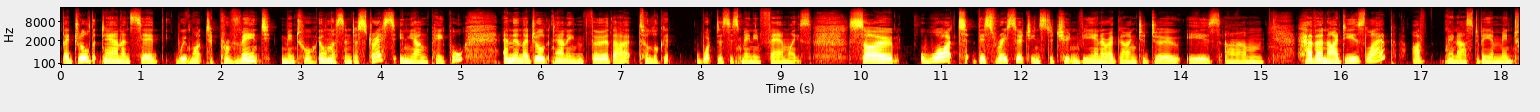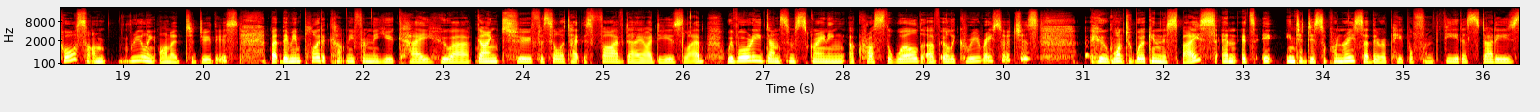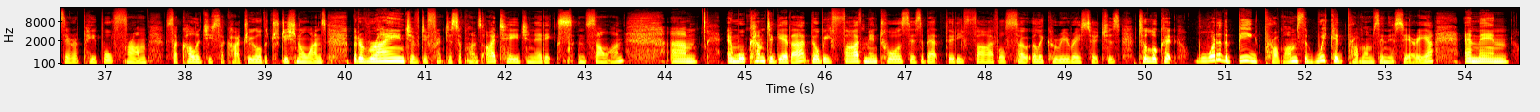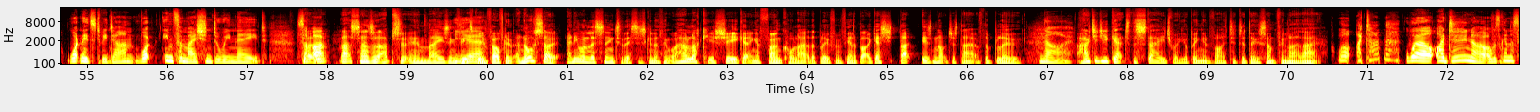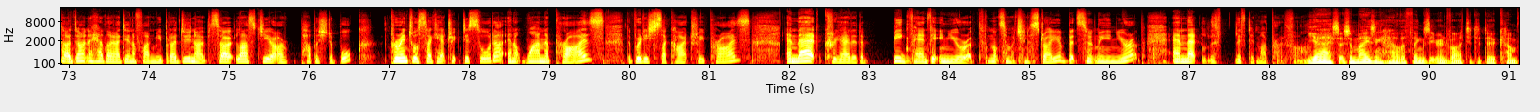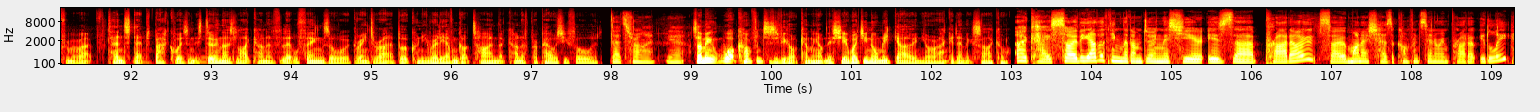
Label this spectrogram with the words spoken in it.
They drilled it down and said we want to prevent mental illness and distress in young people. And then they drilled it down even further to look at what does this mean in families. So what this research institute in Vienna are going to do is um, have an ideas lab. I've been asked to be a mentor, so I'm really honoured to do this. But they've employed a company from the UK who are going to facilitate this five day ideas lab. We've already done some screening across the world of early career researchers who want to work in this space, and it's interdisciplinary. So there are people from theatre studies, there are people from psychology, psychiatry, all the traditional ones, but a range of different disciplines, IT, genetics, and so on. Um, and we'll come together. There'll be five mentors. There's about 35 or so early career researchers to look at what are the big problems, the wicked problems in this area, and then what needs to be done. What information do we need? So that, I, that sounds an absolutely amazing thing yeah. to be involved in. And also, anyone listening to this is going to think, well, how lucky is she getting a phone call out of the blue from Vienna? But I guess that is not just out of the blue. No. How did you get to the stage where you're being invited to do something like that? Well, I don't know. Well, I do know. I was going to say, I don't know how they identified me, but I do know. So last year I published a book parental psychiatric disorder and it won a prize, the British Psychiatry Prize. And that created a big fanfare in Europe, not so much in Australia, but certainly in Europe, and that lifted my profile. Yes, it's amazing how the things that you're invited to do come from about 10 steps backwards, and it's doing those like kind of little things or agreeing to write a book when you really haven't got time that kind of propels you forward. That's right, yeah. So, I mean, what conferences have you got coming up this year? Where do you normally go in your academic cycle? Okay, so the other thing that I'm doing this year is uh, Prato. So, Monash has a conference centre in Prato, Italy,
